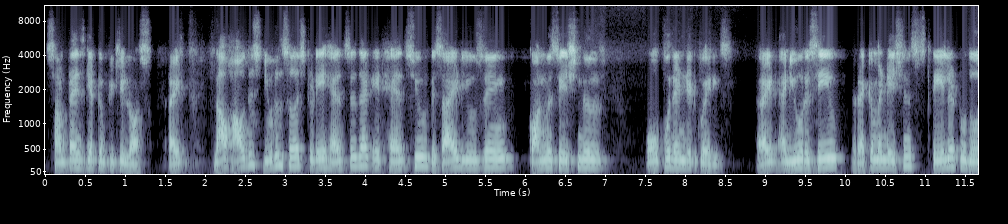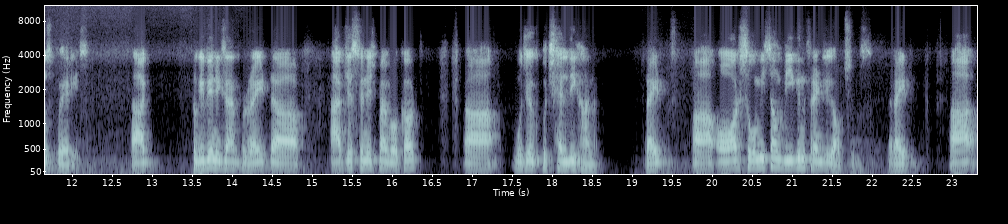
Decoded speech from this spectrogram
sometimes get completely lost, right? Now, how this neural search today helps is that it helps you decide using conversational, open-ended queries, right? And you receive recommendations tailored to those queries. Uh, to give you an example, right? Uh, I've just finished my workout. Uh, मुझे कुछ healthy खाना, right? Uh, or show me some vegan-friendly options, right? Uh,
